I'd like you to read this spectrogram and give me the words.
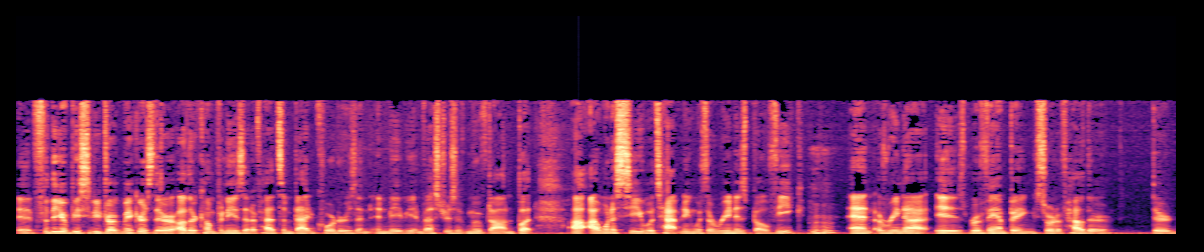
uh, For the obesity drug makers, there are other companies that have had some bad quarters, and, and maybe investors have moved on. But uh, I want to see what's happening with Arena's Belviq, and Arena is revamping sort of how they're they're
